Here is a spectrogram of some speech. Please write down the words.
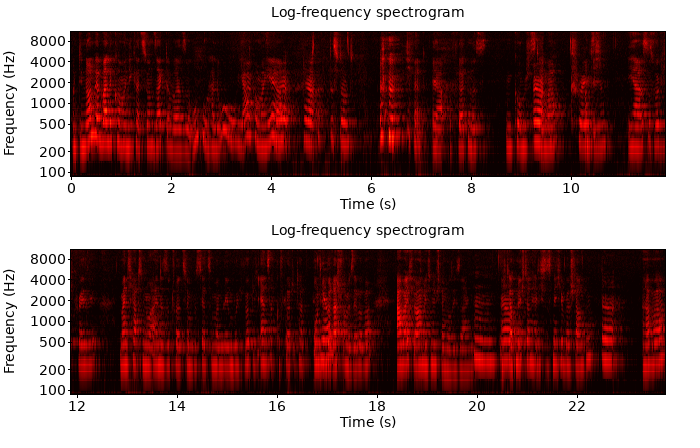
Und die nonverbale Kommunikation sagt aber so, uh, hallo, ja, komm mal her. Ja, ja, das stimmt. Ich finde, ja, Flirten ist ein komisches Ja. Thema. Crazy. Ja, es ist wirklich crazy. Ich meine, ich hatte nur eine Situation bis jetzt in meinem Leben, wo ich wirklich ernsthaft geflirtet habe und Ja. überrascht von mir selber war. Aber ich war auch nicht nüchtern, muss ich sagen. Hm, Ich glaube, nüchtern hätte ich das nicht überstanden. ja, Aber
